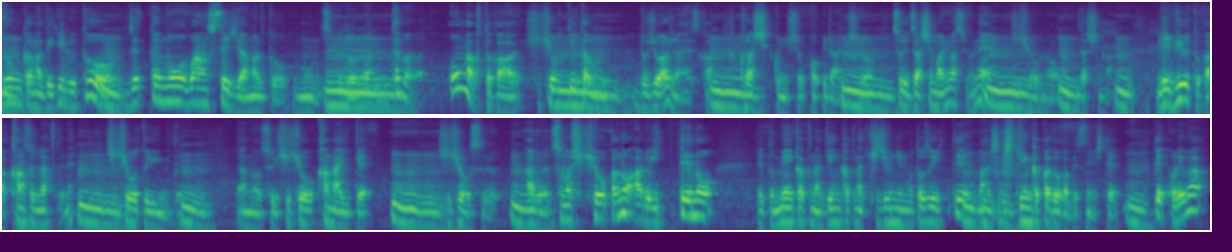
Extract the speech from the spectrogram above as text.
文化ができるとうん。絶対もうワンステージ上がると思うんですけど、うん。多分音楽とか批評っていう多うん。分土壌あるじゃないですか、うん。クラシックにしろポピュラーにしろ、うん。そういう雑誌もありますよね、うん。批評の雑誌が、うん。レビューとか感想じゃなくてね、うん。批評という意味で、うん。あのそういう批評家がいて批評する、うんあるその批評家のある一定の、えっと、明確な厳格な基準に基づいて、うんまあ、厳格かどうかは別にして、うん。でこれは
